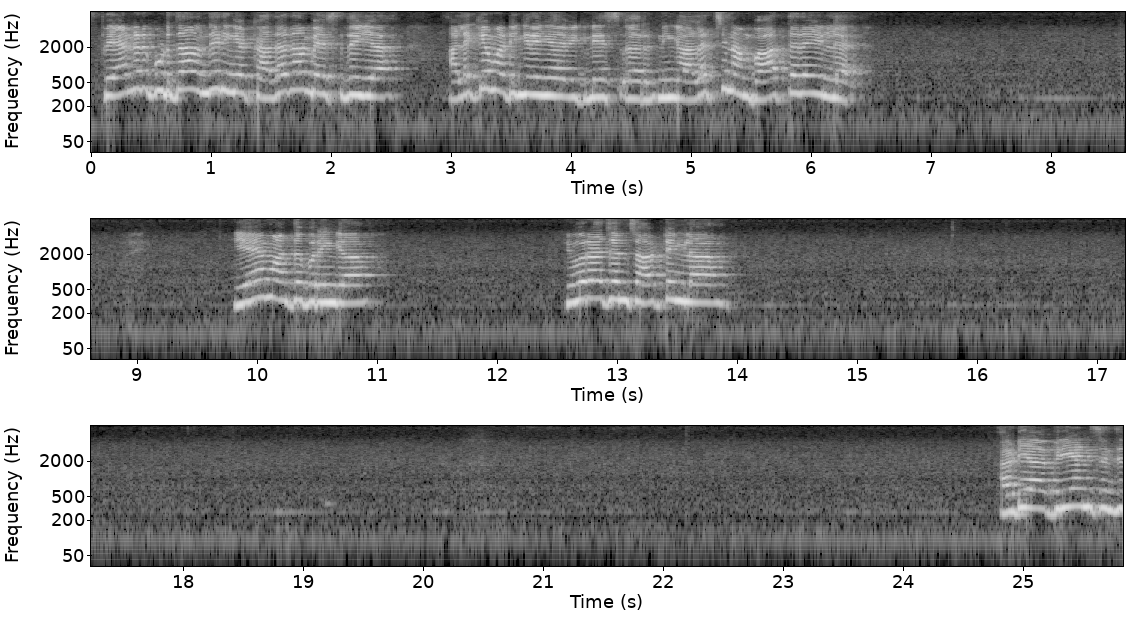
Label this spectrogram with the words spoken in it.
ஸ்பேனர் கொடுத்தா வந்து நீங்கள் கதை தான் பேசுது ஐயா. அழைக்க மாட்டேங்கிறீங்க விக்னேஸ்வர் நீங்கள் அழைச்சி நான் பார்த்ததே இல்லை. ஏன் மாற்ற போகிறீங்க யுவராஜன் சாப்பிட்டீங்களா? அப்படியா பிரியாணி செஞ்சு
